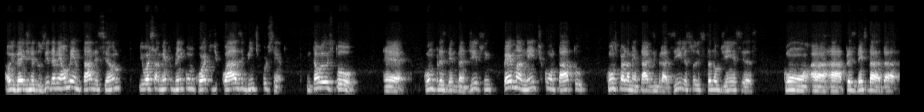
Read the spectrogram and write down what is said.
ao invés de reduzir, devem aumentar nesse ano e o orçamento vem com um corte de quase 20%. Então, eu estou, é, como presidente da Andips, em permanente contato com os parlamentares em Brasília, solicitando audiências com a, a presidente da, da,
